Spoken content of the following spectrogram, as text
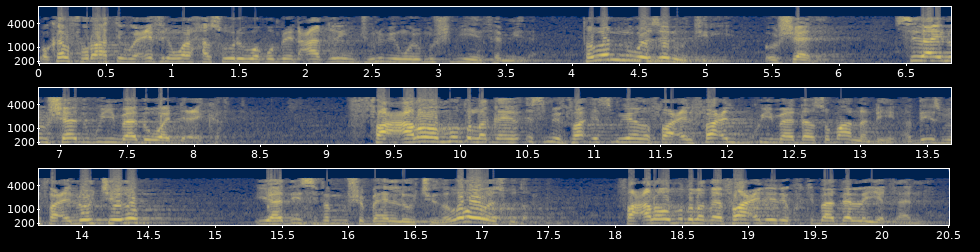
wakalfuraati wacifrin walxasuuri waqumrin caaqilin junubin wamushbihin amiina toban wasanuu tiriyey oo shaada. Sidaa inuu shaad ugu yimaado waa dhici karta. Facaloo mulaqe ismi ismigeeda faacil faacil buu ku yimaadaa sooma dhihin. Haddii ismi faacil loo jeedo iyo haddii sifa mushabahan loo jeedo labadaba isku dar. Facaloo mulaqe faacil inay ku timaadaan la yaqaana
